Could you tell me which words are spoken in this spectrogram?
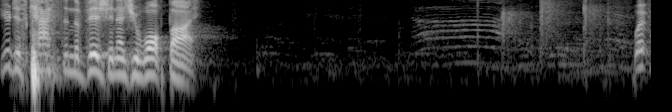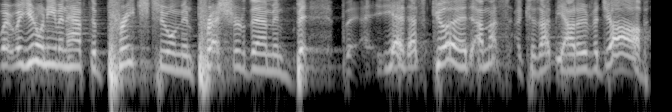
You're just casting the vision as you walk by. You don't even have to preach to them and pressure them and yeah that's good i'm not because i'd be out of a job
